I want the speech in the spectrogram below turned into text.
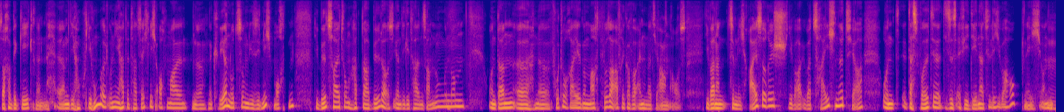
Sache begegnen. Ähm, die, die Humboldt-Uni hatte tatsächlich auch mal eine, eine Quernutzung, die sie nicht mochten. Die Bildzeitung hat da Bilder aus ihren digitalen Sammlungen genommen und dann äh, eine Fotoreihe gemacht. So sah Afrika vor 100 Jahren aus. Die war dann ziemlich reißerisch, die war überzeichnet, ja, und das wollte dieses FID natürlich überhaupt nicht. Und mhm.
